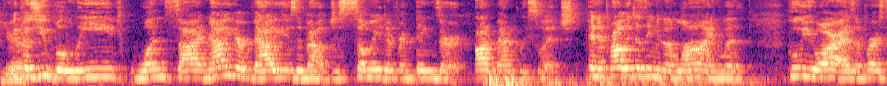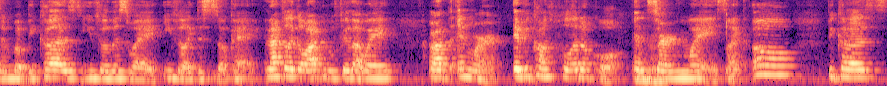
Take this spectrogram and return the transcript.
Yeah. because you believe one side, now your values about just so many different things are automatically switched. And it probably doesn't even align with who you are as a person, but because you feel this way, you feel like this is okay. And I feel like a lot of people feel that way about the N word. It becomes political in Mhm. certain ways. Like, oh, because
